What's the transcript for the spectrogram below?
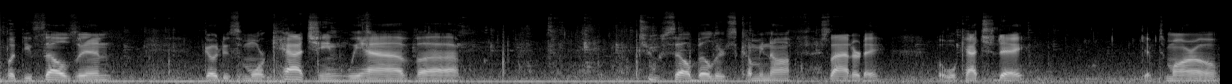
put these cells in, go do some more catching. We have uh, two cell builders coming off Saturday, but we'll catch today. Give tomorrow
